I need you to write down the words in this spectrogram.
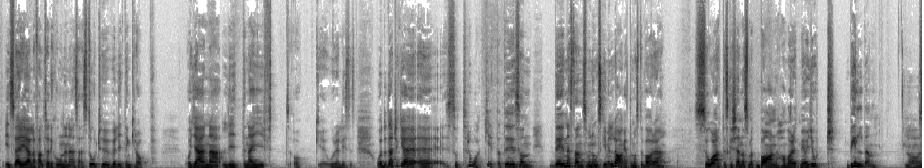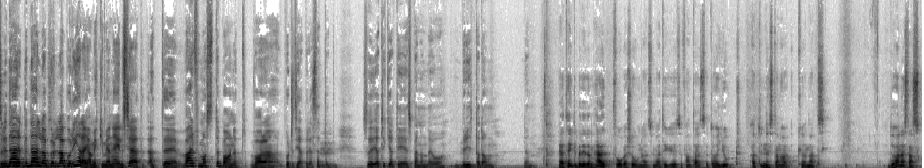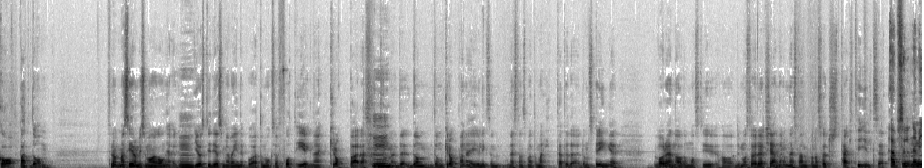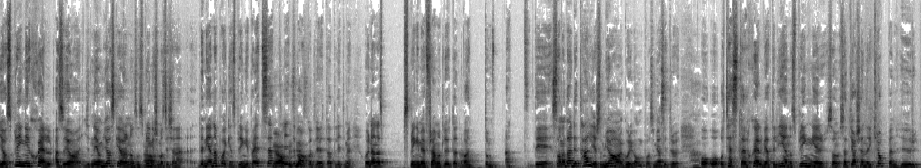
i Sverige i alla fall, traditionen är så här, stort huvud, liten kropp och gärna lite naivt och eh, orealistiskt. Och det där tycker jag är så tråkigt. Att det, är sån, det är nästan som en oskriven lag att det måste vara så att det ska kännas som att barn har varit med och gjort bilden. Ja, så det där, det där laborerar jag mycket med när jag illustrerar. Att, att, eh, varför måste barnet vara porträtterat på det sättet? Mm. Så jag tycker att det är spännande att bryta mm. dem. Den. Jag tänkte på det, de här två versionerna som jag tycker är så fantastiskt att du har gjort. Att du nästan har kunnat... Du har nästan skapat dem. För man ser dem ju så många gånger. Mm. Just i det som jag var inne på, att de också har fått egna kroppar. Alltså mm. de, de, de, kropparna är ju liksom nästan som att de har hittat det där. De springer var och en av dem måste ju ha, du måste ha lärt känna dem nästan på något sorts taktilt sätt. Absolut, nej men jag springer själv. Alltså jag, nej, om jag ska göra någon som springer ja. så måste jag känna, den ena pojken springer på ett sätt, ja, lite precis. bakåtlutat, lite mer, och den andra springer mer framåtlutad. Ja. Och att, de, att det är sådana där detaljer som jag går igång på, som jag sitter och, och, och, och testar själv i ateljén och springer så, så att jag känner i kroppen hur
